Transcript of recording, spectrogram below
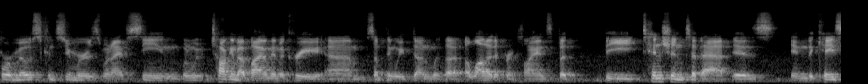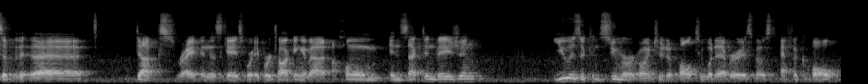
for most consumers when I've seen when we're talking about biomimicry, um, something we've done with a, a, lot of different clients, but the tension to that is in the case of uh, ducks, right? In this case, where if we're talking about a home insect invasion, you as a consumer are going to default to whatever is most efficable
